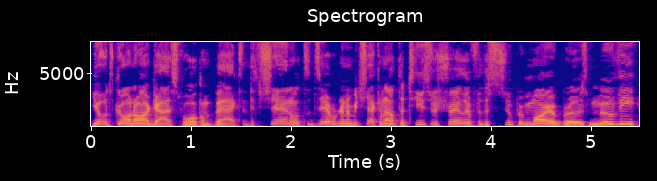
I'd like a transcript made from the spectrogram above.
Yo, what's going on, guys? Welcome back to the channel. Today, we're going to be checking out the teaser trailer for the Super Mario Bros. movie.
